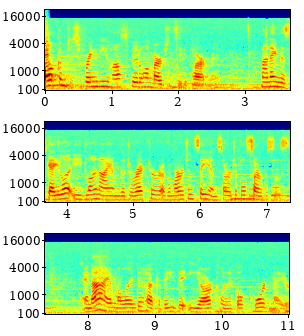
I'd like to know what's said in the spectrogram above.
Welcome to Springview Hospital Emergency Department. My name is Gayla Edlin. I am the Director of Emergency and Surgical Services. And I am Melinda Huckabee, the ER Clinical Coordinator.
